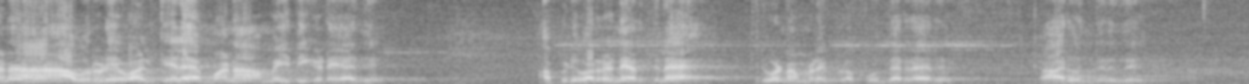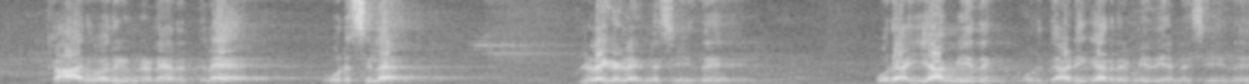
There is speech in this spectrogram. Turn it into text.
ஆனால் அவருடைய வாழ்க்கையில் மன அமைதி கிடையாது. அப்படி வர்ற நேரத்தில் திருவண்ணாமலைக்குள்ளே பூந்தர்றாரு கார் வந்துடுது கார் வருகின்ற நேரத்தில் ஒரு சில பிள்ளைகள் என்ன செய்யுது ஒரு ஐயா மீது ஒரு தாடிக்காரர் மீது என்ன செய்யுது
